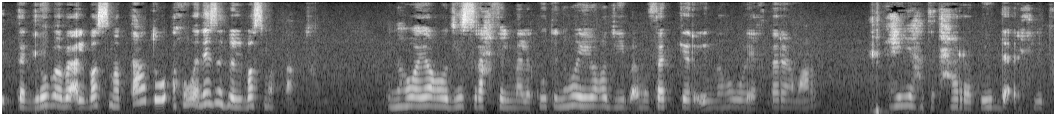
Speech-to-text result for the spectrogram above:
التجربة بقى البصمة بتاعته هو نزل بالبصمة بتاعته. إن هو يقعد يسرح في الملكوت إن هو يقعد يبقى مفكر إن هو يخترع معرفة هي هتتحرك ويبدأ رحلته.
